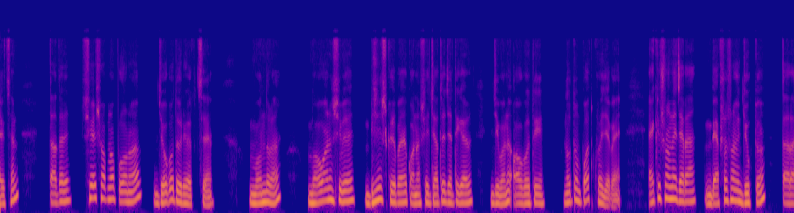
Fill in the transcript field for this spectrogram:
দেখছেন, তাদের সেই স্বপ্ন পূরণ হওয়ার যোগও তৈরি হচ্ছে। বন্ধুরা, ভগবান শিবের বিশেষ কৃপায় কন্যা রাশির জাতক জাতিকার জীবনে অগ্রগতি নতুন পথ খুঁজে যাবে একই সঙ্গে যারা ব্যবসার সঙ্গে যুক্ত তারা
